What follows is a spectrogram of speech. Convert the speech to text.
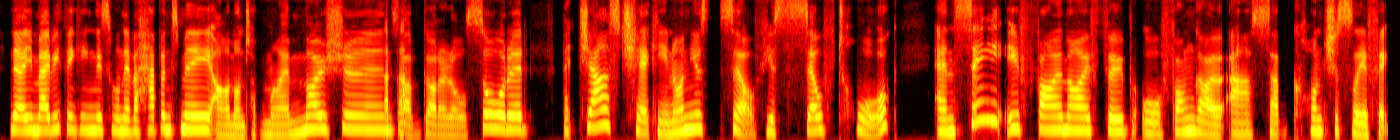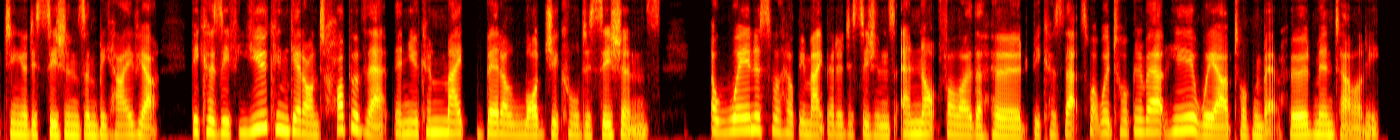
Now, you may be thinking this will never happen to me. I'm on top of my emotions. I've got it all sorted. But just check in on yourself, your self talk, and see if FOMO, FOOP, or FONGO are subconsciously affecting your decisions and behavior. Because if you can get on top of that, then you can make better logical decisions. Awareness will help you make better decisions and not follow the herd, because that's what we're talking about here. We are talking about herd mentality.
